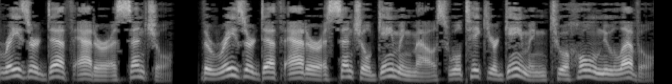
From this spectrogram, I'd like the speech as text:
Razer DeathAdder Essential. The Razer DeathAdder Essential gaming mouse will take your gaming to a whole new level.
